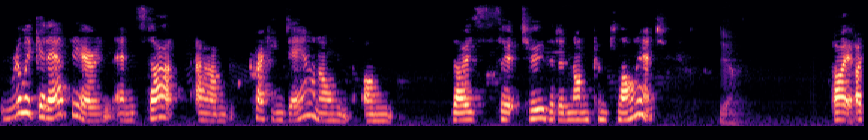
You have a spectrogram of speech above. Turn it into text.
really get out there and, and start um, cracking down on on those Cert 2 that are non-compliant. Yeah. I, I,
